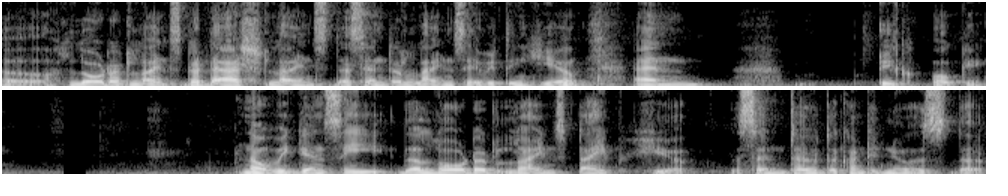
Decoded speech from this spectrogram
uh, loaded lines the dashed lines the center lines everything here and click ok. Now we can see the loaded lines type here the center the continuous the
